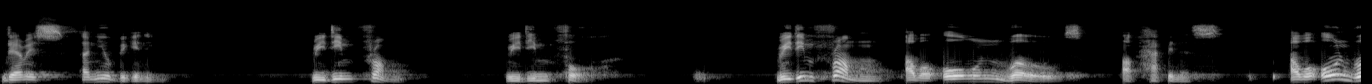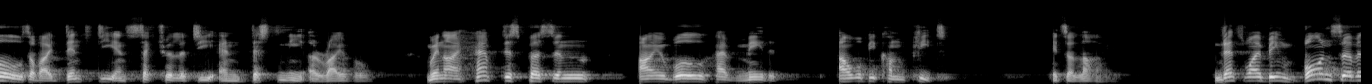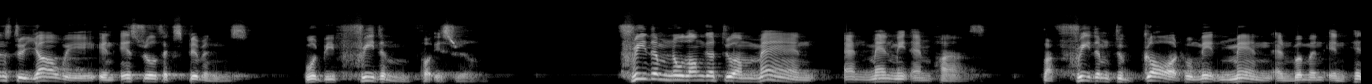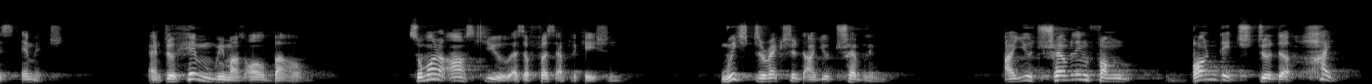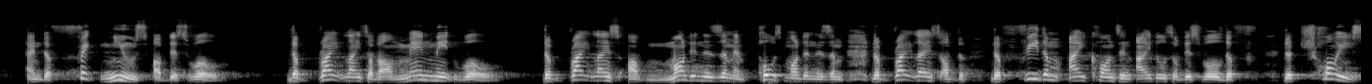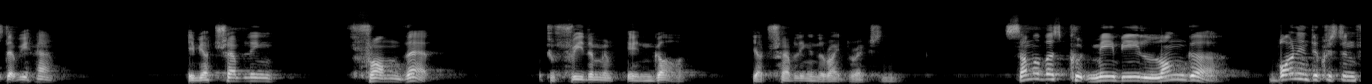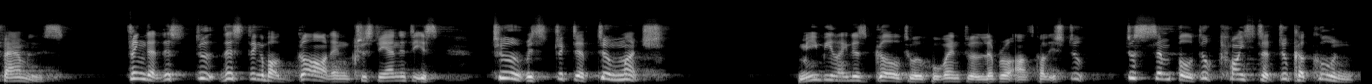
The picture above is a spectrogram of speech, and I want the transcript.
There is a new beginning. Redeemed from, redeemed for redeemed from our own worlds of happiness, our own worlds of identity and sexuality and destiny arrival. When I have this person, I will have made it. I will be complete. It's a lie. That's why being born servants to Yahweh in Israel's experience would be freedom for Israel. Freedom no longer to a man and man made empires, but freedom to God who made men and women in his image. And to him we must all bow. So I want to ask you as a first application which direction are you traveling? Are you traveling from bondage to the hype and the fake news of this world, the bright lights of our man made world, the bright lights of modernism and postmodernism, the bright lights of the, the freedom icons and idols of this world, the, the choice that we have. If you're traveling from that to freedom in God, you're traveling in the right direction. Some of us could maybe longer born into Christian families think that this, this thing about God and Christianity is too restrictive, too much. Maybe like this girl to, who went to a liberal arts college, too, too simple, too cloistered, too cocoon,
